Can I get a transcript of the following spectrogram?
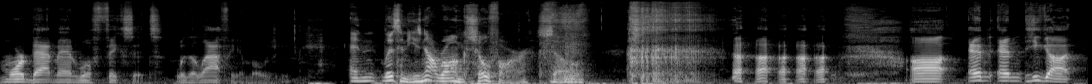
more Batman will fix it, with a laughing emoji. And listen, he's not wrong so far. So Uh, and and he got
